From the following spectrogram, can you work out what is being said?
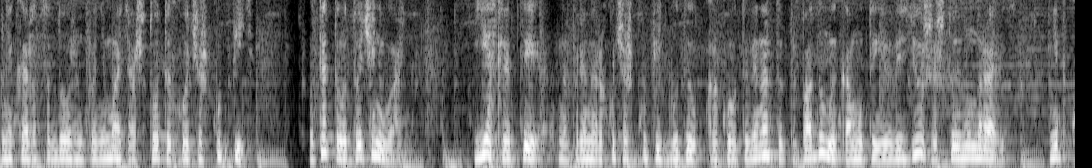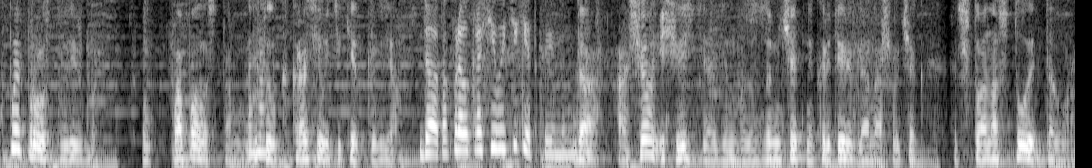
мне кажется, должен понимать, а что ты хочешь купить. Вот это вот очень важно. Если ты, например, хочешь купить бутылку какого-то вина, то ты подумай, кому ты ее везешь и что ему нравится. Не покупай просто лишь бы. Вот попалась там бутылка, красивая этикетка взял. Да, как правило, красивая этикетка именно. Да. А еще, еще есть один замечательный критерий для нашего человека. Это что она стоит дорого.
